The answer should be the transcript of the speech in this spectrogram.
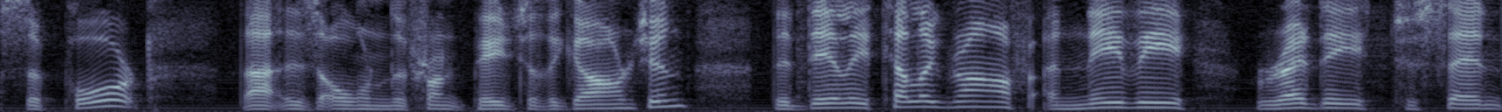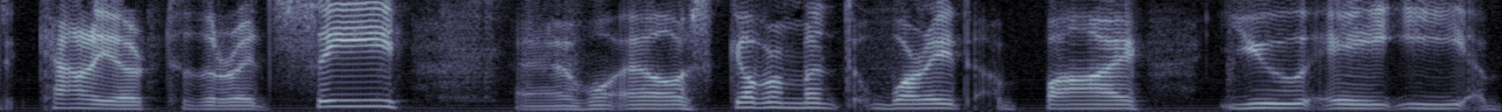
support. That is on the front page of The Guardian. The Daily Telegraph, a navy ready to send carrier to the Red Sea. Uh, what else? Government worried by UAE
